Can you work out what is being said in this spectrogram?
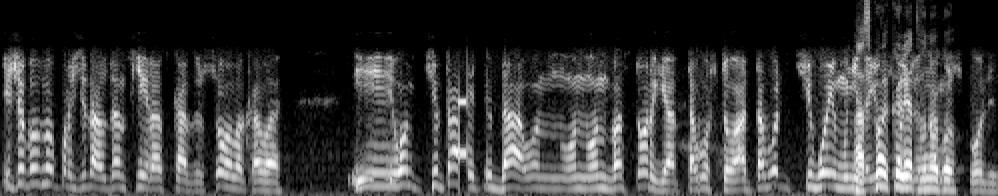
и чтобы внук прочитал донские рассказы Шолохова, и он читает, и да, он, он, он в восторге от того, что от того, чего ему не А сколько лет внуку? школе.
